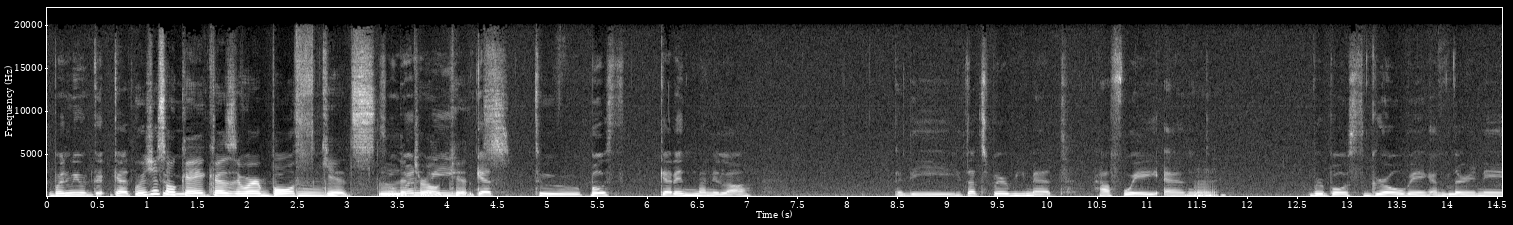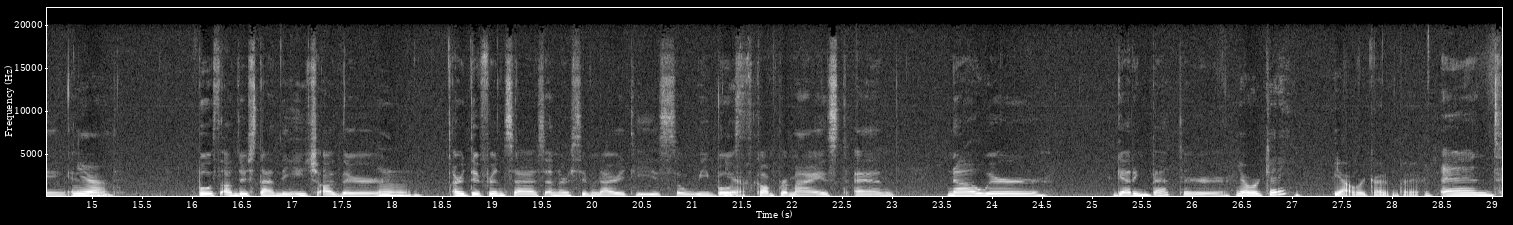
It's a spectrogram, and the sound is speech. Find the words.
when we g- get which is okay because we're both Mm. kids So literal when we kids get to both get in Manila, the that's where we met halfway, and Mm. we're both growing and learning, and Yeah. both understanding each other, Mm. our differences and our similarities. So we both Yeah. compromised, and now we're getting better. yeah we're getting yeah we're getting better and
